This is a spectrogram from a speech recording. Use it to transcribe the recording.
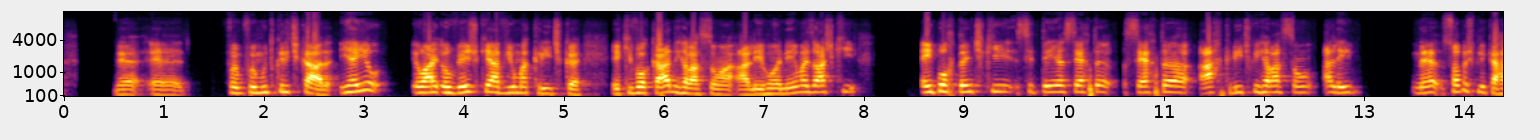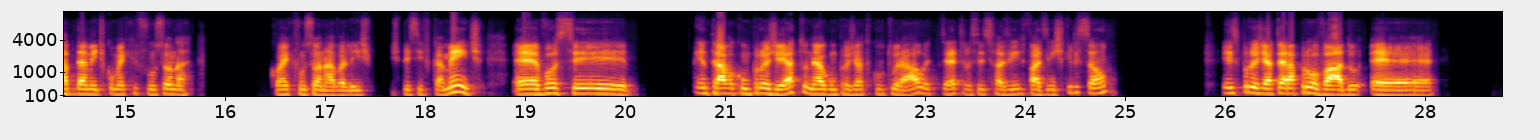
né? É, foi, foi muito criticada. E aí eu, eu, eu vejo que havia uma crítica equivocada em relação à, Lei Rouanet, mas eu acho que é importante que se tenha certa, certa ar crítico em relação à lei. Né? Só para explicar rapidamente como é que funciona como é que funcionava a lei especificamente, é, você entrava com um projeto, né, algum projeto cultural, etc. Vocês faziam, faziam inscrição. Esse projeto era aprovado é,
